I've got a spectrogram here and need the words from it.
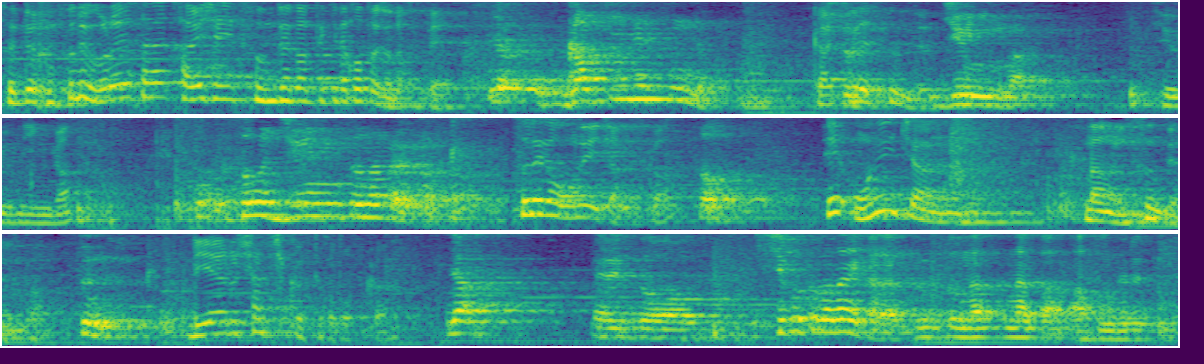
それでそれ浦井さんが会社に住んでた的なことじゃなくて？いいやガチで住んでます。ガチで住んでる？住人が住人が？そその住人と仲良くなったんです。よそれがお姉ちゃんですか？そう。えお姉ちゃんなのに住んでるんですか？住んでる。リアル社畜ってことですか？いやえっ、と仕事がないからずっとななんか遊んでるっていう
